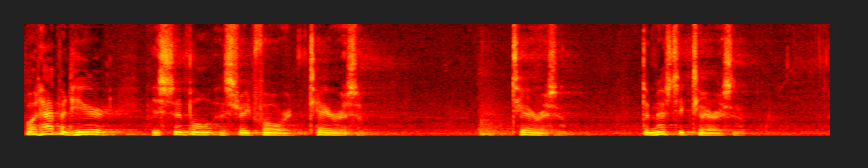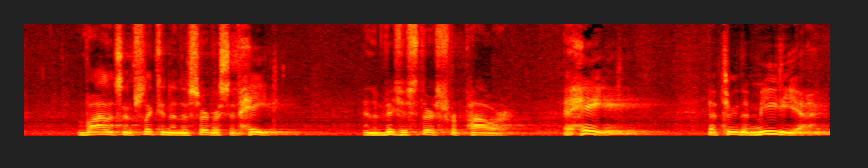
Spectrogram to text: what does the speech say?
What happened here is simple and straightforward terrorism. Terrorism. Domestic terrorism. Violence inflicted in the service of hate and the vicious thirst for power. A hate that through the media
